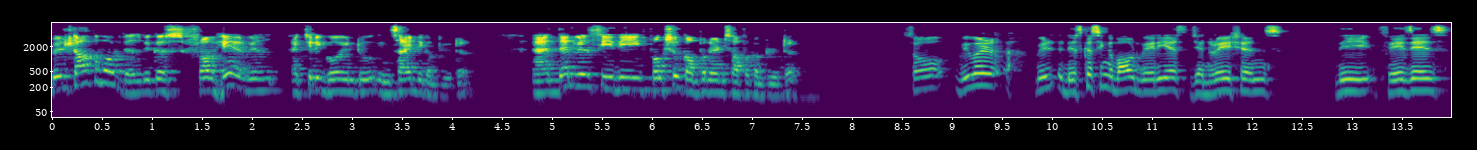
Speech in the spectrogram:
we'll talk about this because from here we'll actually go into inside the computer and then we'll see the functional components of a computer. So we were discussing about various generations, the phases.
